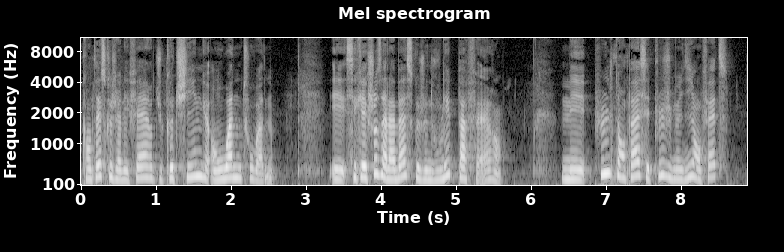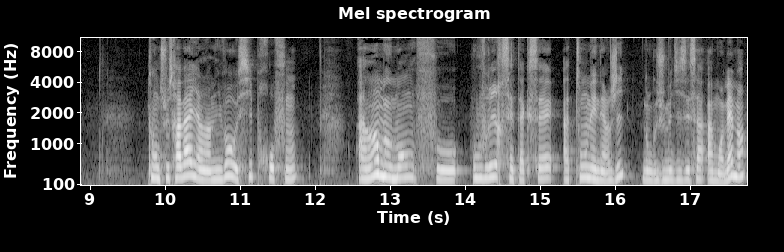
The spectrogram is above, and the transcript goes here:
quand est-ce que j'allais faire du coaching en one-to-one. -one. Et c'est quelque chose à la base que je ne voulais pas faire. Mais plus le temps passe et plus je me dis en fait, quand tu travailles à un niveau aussi profond, à un moment, faut ouvrir cet accès à ton énergie. Donc je me disais ça à moi-même. Hein.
